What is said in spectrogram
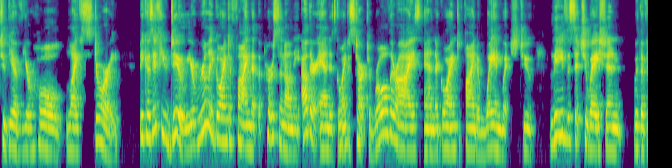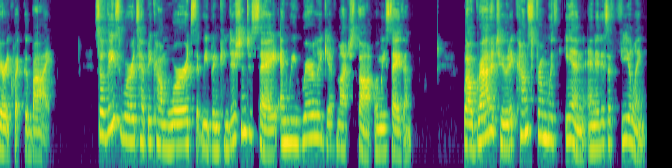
to give your whole life story. Because if you do, you're really going to find that the person on the other end is going to start to roll their eyes and they're going to find a way in which to leave the situation with a very quick goodbye. So these words have become words that we've been conditioned to say, and we rarely give much thought when we say them. Well, gratitude, it comes from within and it is a feeling.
